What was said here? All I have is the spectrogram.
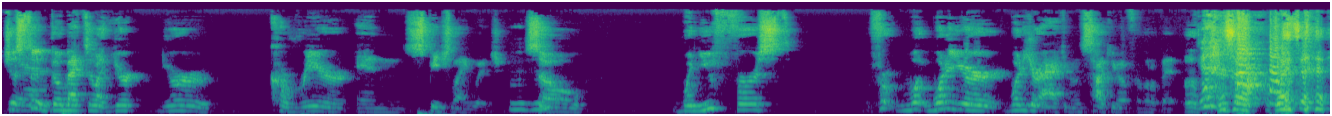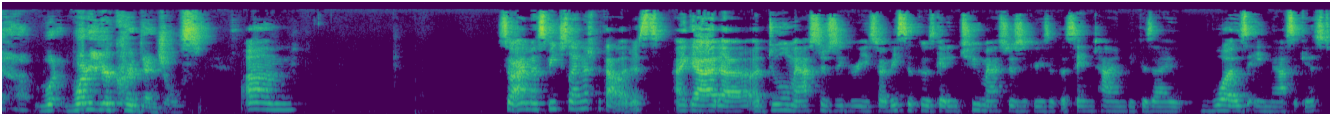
just to go back to like your your career in speech language. Mhm. So when you first for what what are your what are your acumen? Let's talk you up for a little bit. so what's, what what are your credentials? Um, so I'm a speech language pathologist. I got a, a dual master's degree, so I basically was getting two master's degrees at the same time because I was a masochist.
